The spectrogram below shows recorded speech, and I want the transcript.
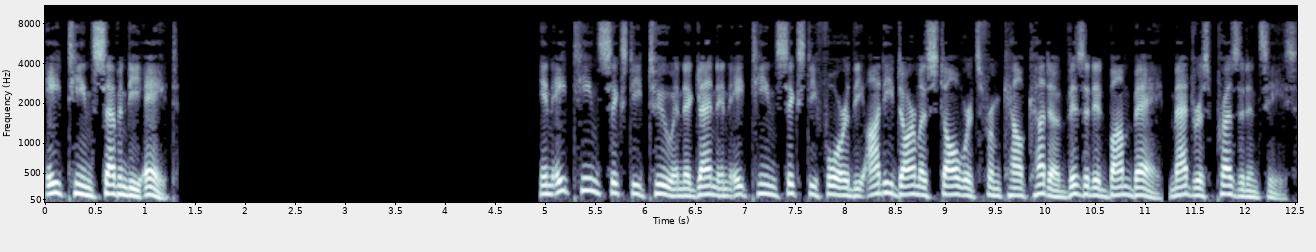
1878. In 1862 and again in 1864 the Adi Dharma stalwarts from Calcutta visited Bombay, Madras presidencies.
